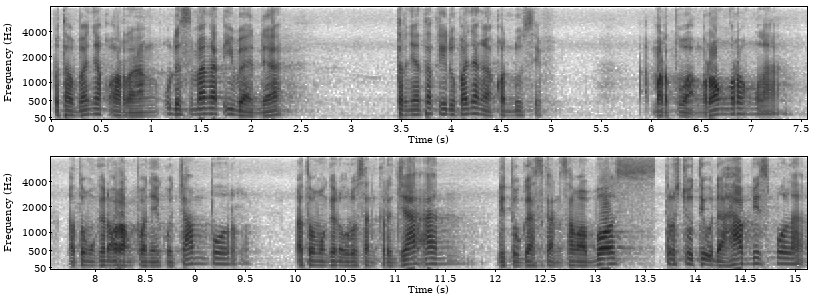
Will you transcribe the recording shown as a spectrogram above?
Betapa banyak orang udah semangat ibadah, ternyata kehidupannya nggak kondusif. Mertua ngerongrong lah, atau mungkin orang tuanya ikut campur, atau mungkin urusan kerjaan, ditugaskan sama bos, terus cuti udah habis pula.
